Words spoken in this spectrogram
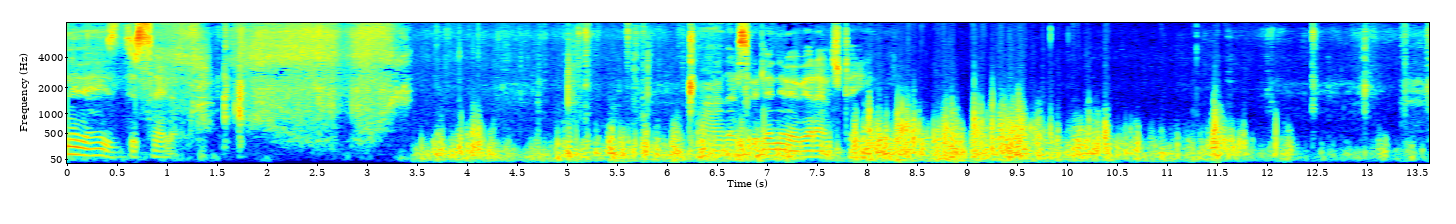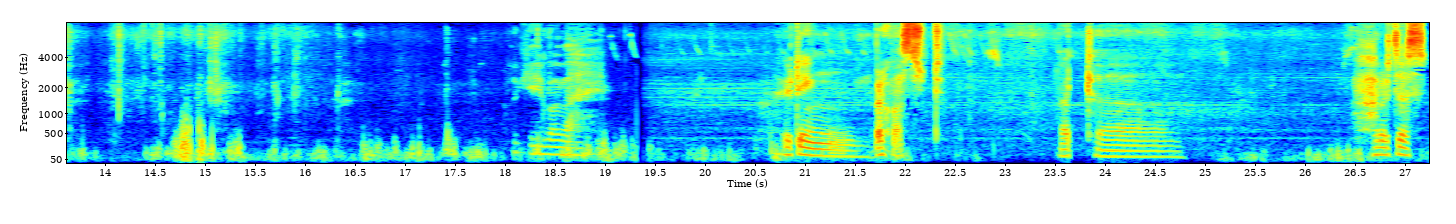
Villeneuve is this side. Ah, that's really anyway where I'm staying. Okay, bye bye. Eating breakfast at uh, Harvest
